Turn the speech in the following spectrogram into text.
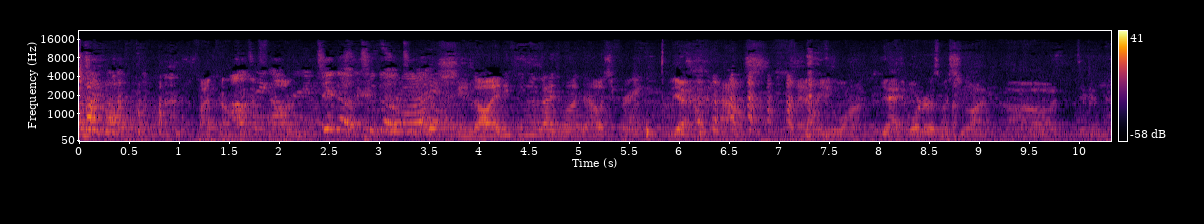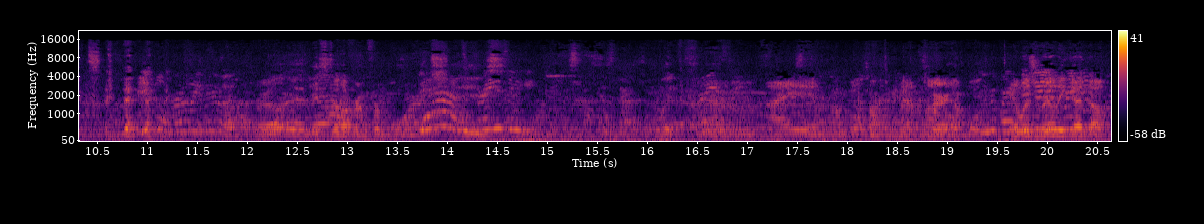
five pound I'll take anything all for you. To go, two go, two go. She's all anything you guys want now is free. Yeah. At the house, whatever you want. Yeah, order as much as you want. Oh, damn it. People really do it. really? They still have room for more? Yeah, Jeez. crazy. Holy crap. Um, I am humbled. I'm Very humbled. It was really good though.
